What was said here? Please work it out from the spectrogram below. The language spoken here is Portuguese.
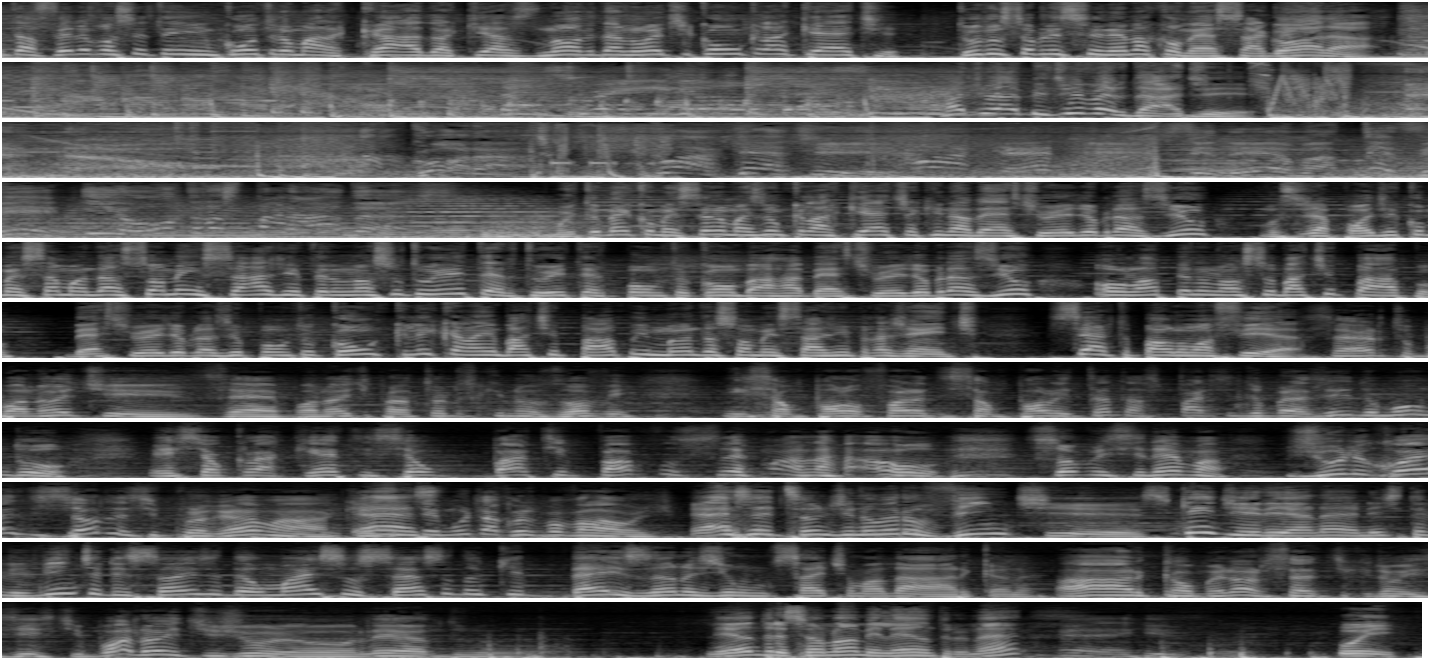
quinta-feira você tem encontro marcado aqui às nove da noite com o Claquete. Tudo sobre cinema começa agora. Rádio Web de verdade. Agora, Claquete. Claquete. Cinema, TV e outras paradas. Muito bem, começando mais um claquete aqui na Best Radio Brasil. Você já pode começar a mandar sua mensagem pelo nosso Twitter, twitter.com.br Best Radio Brasil, ou lá pelo nosso bate-papo, bestradiobrasil.com. Clica lá em bate-papo e manda sua mensagem pra gente. Certo, Paulo Mafia? Certo, boa noite, Zé. Boa noite para todos que nos ouvem em São Paulo, fora de São Paulo e tantas partes do Brasil e do mundo. Esse é o Claquete, seu bate-papo semanal sobre cinema. Júlio, qual é a edição desse programa? Que a gente tem muita coisa para falar hoje. Essa é a edição de número 20. Quem diria, né? Teve 20 edições e deu mais sucesso do que 10 anos de um site chamado Arca, né? A Arca, o melhor site que não existe. Boa noite, Júlio, Leandro. Leandro, é seu nome, Leandro, né? É isso. Oi.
